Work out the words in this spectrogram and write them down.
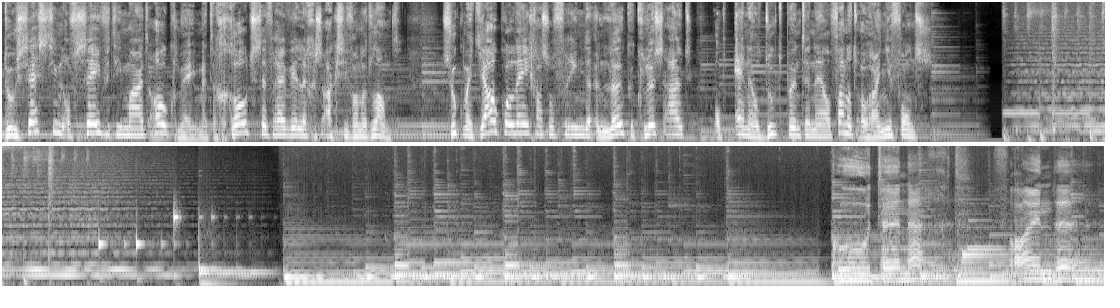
Doe 16 of 17 maart ook mee met de grootste vrijwilligersactie van het land. Zoek met jouw collega's of vrienden een leuke klus uit op nldoet.nl van het Oranje Fonds. Gute Nacht, Freunde.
